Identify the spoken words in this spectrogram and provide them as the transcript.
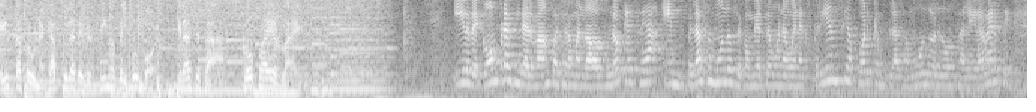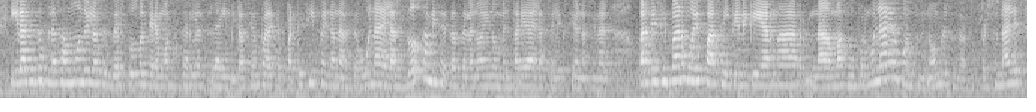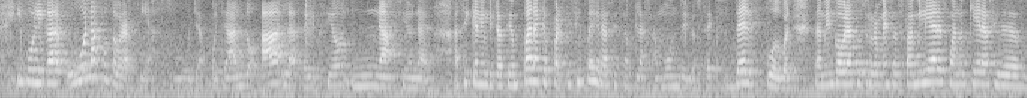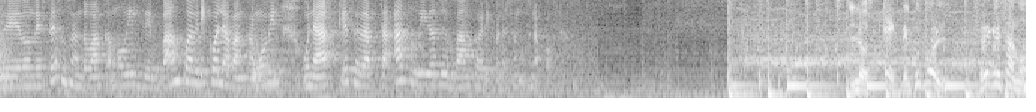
Esta fue una cápsula de destinos del fútbol, gracias a Copa Airlines ir de compras, ir al banco, hacer mandados, lo que sea, en Plaza Mundo se convierte en una buena experiencia porque en Plaza Mundo nos alegra verte. Y gracias a Plaza Mundo y los ex del fútbol queremos hacerle la invitación para que participen, ganarse una de las dos camisetas de la nueva indumentaria de la selección nacional. Participar muy fácil, tiene que llenar nada más un formulario con su nombre, sus datos personales y publicar una fotografía apoyando a la selección nacional. Así que la invitación para que participe gracias a Plaza Mundo y los ex del fútbol. También cobra tus remesas familiares cuando quieras y desde donde estés usando banca móvil de Banco Agrícola, Banca Móvil, una app que se adapta a tu vida de Banco Agrícola. Hacemos una pausa. Los ex del fútbol. Regresamos.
